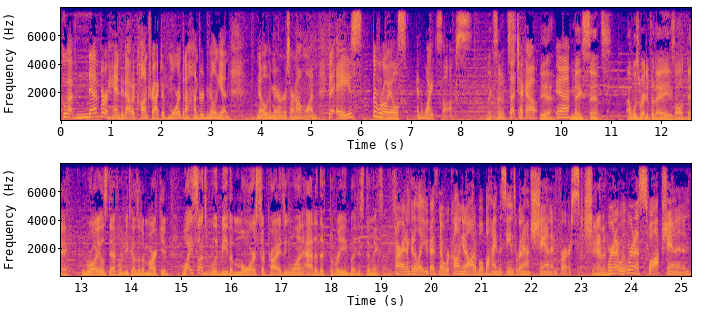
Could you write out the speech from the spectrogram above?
who have never handed out a contract of more than 100 million. No, the Mariners are not one. The A's, the mm-hmm. Royals, and White Sox. Makes sense. Does that check out? Yeah. Yeah. Makes sense. I was ready for the A's all day. Royals definitely because of the market. White Sox would be the more surprising one out of the three, but it still makes sense. All right, I'm going to let you guys know we're calling an audible behind the scenes. We're going to have Shannon first. Shannon. We're going to we're going to swap Shannon and,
